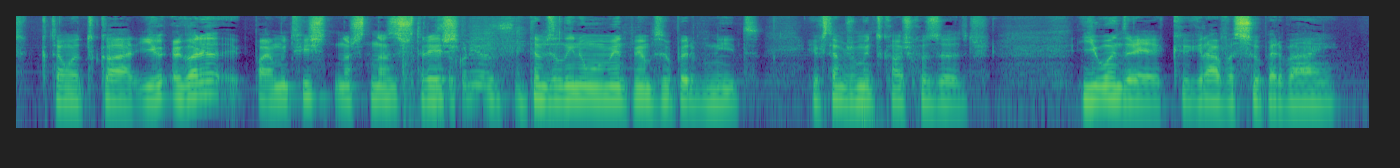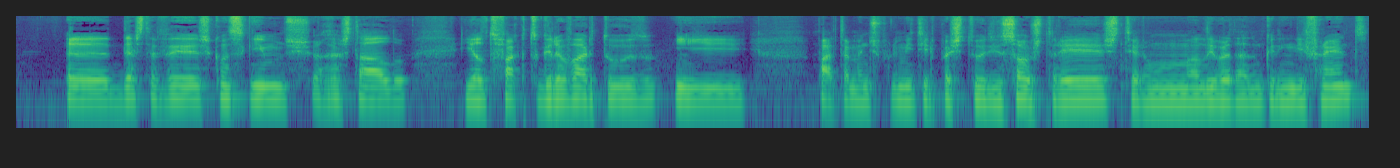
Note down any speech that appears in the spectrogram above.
que estão a tocar. E agora, pá, é muito fixe, nós, nós os três curioso, estamos ali num momento mesmo super bonito e gostamos muito de tocar uns com os outros. E o André, que grava super bem, uh, desta vez conseguimos arrastá-lo e ele de facto gravar tudo e pá, também nos permitir para estúdio só os três, ter uma liberdade um bocadinho diferente.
